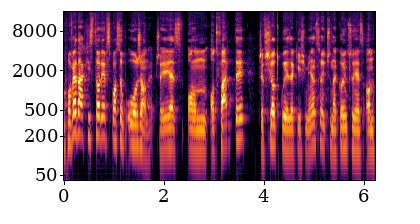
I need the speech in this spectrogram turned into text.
opowiada historię w sposób ułożony. Czy jest on otwarty, czy w środku jest jakieś mięso i czy na końcu jest on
